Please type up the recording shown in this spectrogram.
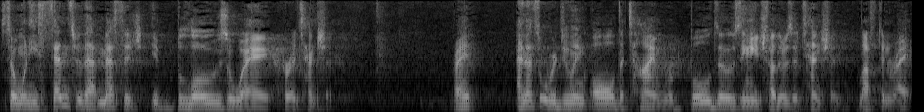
So when he sends her that message, it blows away her attention. Right? And that's what we're doing all the time. We're bulldozing each other's attention left and right.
